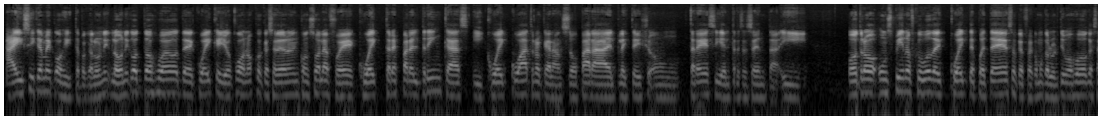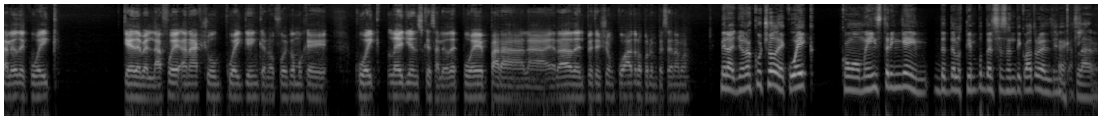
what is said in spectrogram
ahí sí que me cogiste, porque los únicos dos juegos de Quake que yo conozco que salieron en consola fue Quake 3 para el Dreamcast y Quake 4 que lanzó para el PlayStation 3 y el 360. Y otro, un spin-off que hubo de Quake después de eso, que fue como que el último juego que salió de Quake, que de verdad fue an actual Quake game, que no fue como que Quake Legends que salió después para la era del PlayStation 4, pero empecé nada más. Mira, yo no escucho de Quake como mainstream game desde los tiempos del 64 y del Dreamcast. claro.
